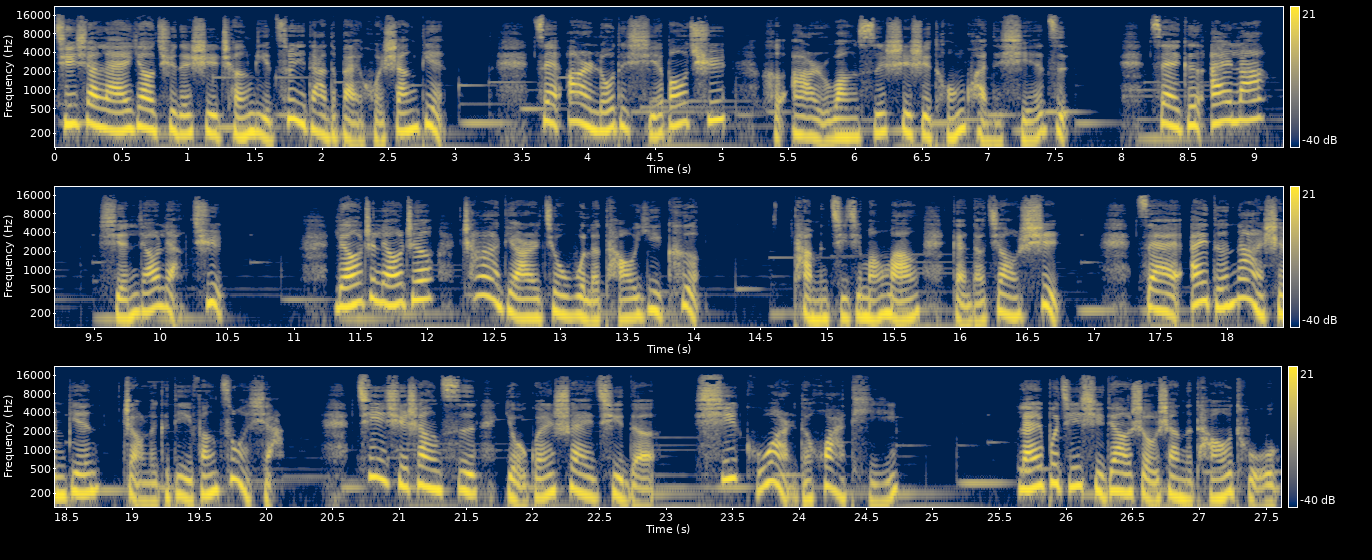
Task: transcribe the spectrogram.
接下来要去的是城里最大的百货商店，在二楼的鞋包区和阿尔旺斯试试同款的鞋子，再跟埃拉。闲聊两句，聊着聊着，差点儿就误了陶艺课。他们急急忙忙赶到教室，在埃德纳身边找了个地方坐下，继续上次有关帅气的西古尔的话题。来不及洗掉手上的陶土，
